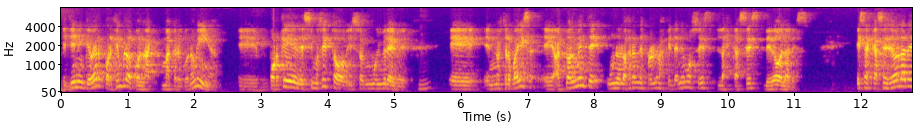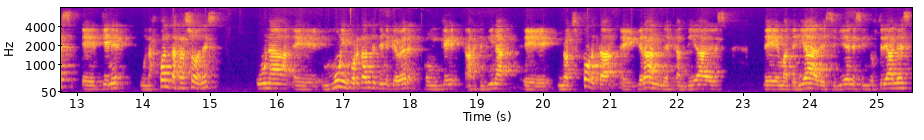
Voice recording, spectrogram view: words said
que tienen que ver, por ejemplo, con la macroeconomía. Eh, ¿Por qué decimos esto? Y soy muy breve. en nuestro país actualmente uno de los grandes problemas que tenemos es la escasez de dólares. Esa escasez de dólares tiene unas cuantas razones. Una muy importante tiene que ver con que Argentina no exporta grandes cantidades de materiales y bienes industriales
